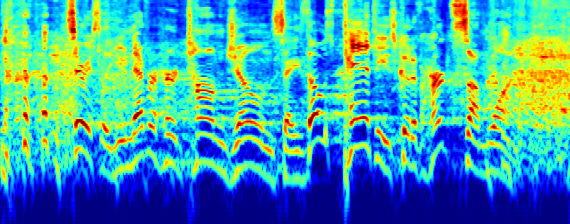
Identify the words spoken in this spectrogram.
Seriously, you never heard Tom Jones say, Those panties could have hurt someone.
